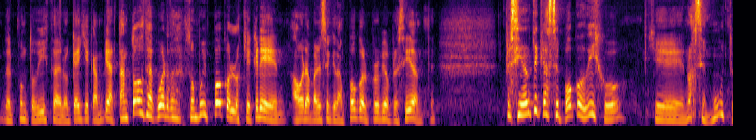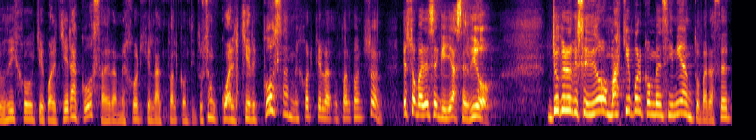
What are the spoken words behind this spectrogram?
del punto de vista de lo que hay que cambiar. Están todos de acuerdo, son muy pocos los que creen, ahora parece que tampoco el propio presidente. Presidente que hace poco dijo que no hace mucho dijo que cualquier cosa era mejor que la actual constitución, cualquier cosa mejor que la actual constitución. Eso parece que ya se dio. Yo creo que se dio más que por convencimiento, para ser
